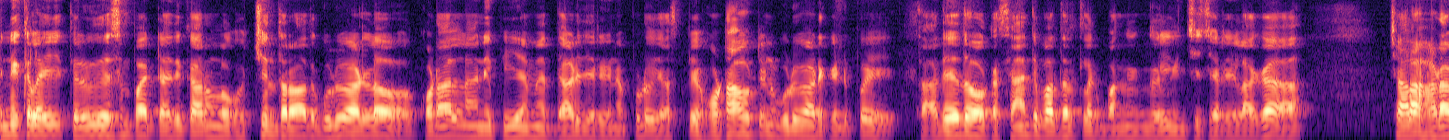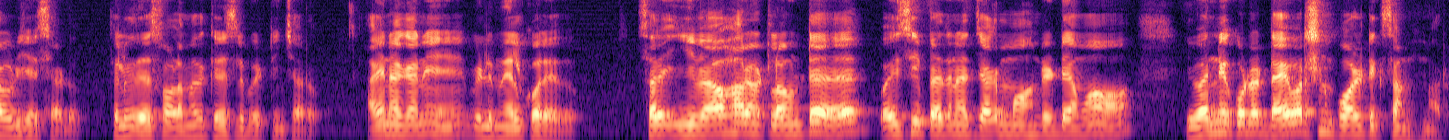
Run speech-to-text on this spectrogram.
ఎన్నికలై తెలుగుదేశం పార్టీ అధికారంలోకి వచ్చిన తర్వాత గుడివాడలో కొడాలి నాని పీఎం మీద దాడి జరిగినప్పుడు ఎస్పీ హుటాహుటిని గుడివాడకి వెళ్ళిపోయి అదేదో ఒక శాంతి భద్రతలకు భంగం కలిగించే చర్యలాగా చాలా హడావుడి చేశాడు. తెలుగుదేశం వాళ్ళ మీద కేసులు పెట్టించారు. అయినా కానీ వీళ్ళు మేల్కోలేదు. సరే ఈ వ్యవహారం ఎట్లా ఉంటే వైసీపీ అధినేత జగన్మోహన్ రెడ్డి ఏమో ఇవన్నీ కూడా డైవర్షన్ పాలిటిక్స్ అంటున్నారు.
